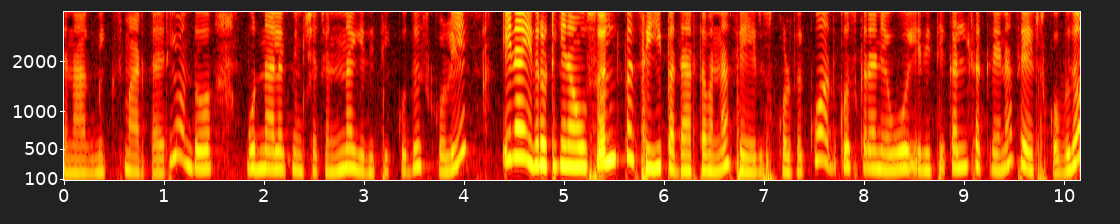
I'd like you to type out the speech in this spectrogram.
ಚೆನ್ನಾಗಿ ಮಿಕ್ಸ್ ಮಾಡ್ತಾಯಿರಿ ಒಂದು ಮೂರ್ನಾಲ್ಕು ನಿಮಿಷ ಚೆನ್ನಾಗಿ ಈ ರೀತಿ ಕುದಿಸ್ಕೊಳ್ಳಿ. ಇನ್ನು ಇದರೊಟ್ಟಿಗೆ ನಾವು ಸ್ವಲ್ಪ ಸಿಹಿ ಪದಾರ್ಥವನ್ನು ಸೇರಿಸ್ಕೊಳ್ಬೇಕು. ಅದಕ್ಕೋಸ್ಕರ ನೀವು ಈ ರೀತಿ ಕಲ್ ಸಕ್ಕರೆನ ಸೇರಿಸ್ಕೋಬೋದು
